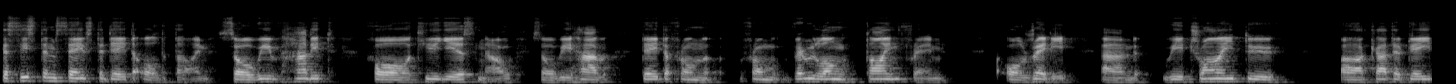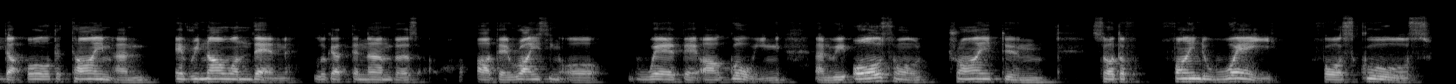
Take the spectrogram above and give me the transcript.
the system saves the data all the time. So we've had it for two years now. So we have data from from very long time frame already. And we try to uh, gather data all the time and every now and then look at the numbers. Are they rising or where they are going? And we also try to um, sort of find a way for schools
